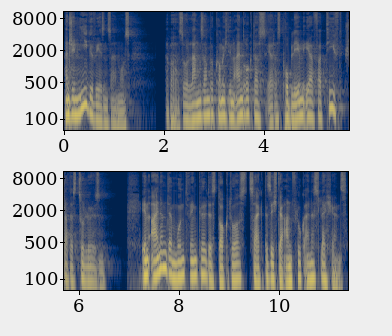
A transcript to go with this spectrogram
ein Genie gewesen sein muss. Aber so langsam bekomme ich den Eindruck, dass er das Problem eher vertieft, statt es zu lösen. In einem der Mundwinkel des Doktors zeigte sich der Anflug eines Lächelns.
